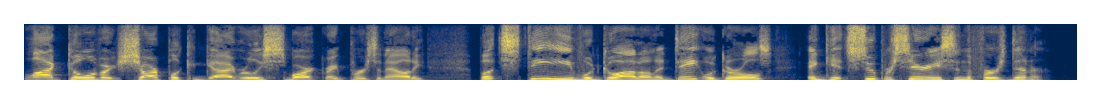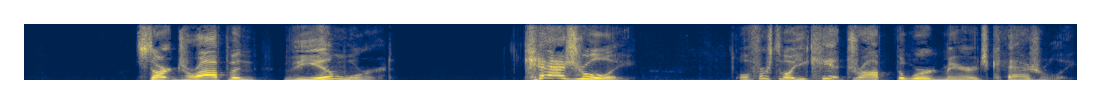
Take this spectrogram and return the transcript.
a lot going, very sharp looking guy, really smart, great personality. But Steve would go out on a date with girls and get super serious in the first dinner. Start dropping the M word casually. Well, first of all, you can't drop the word marriage casually.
